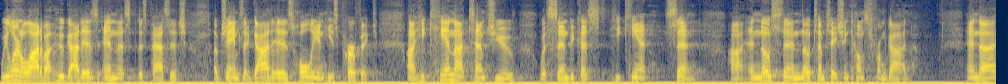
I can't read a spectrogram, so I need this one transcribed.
We learn a lot about who God is in this, this passage. of James that God is holy and He is perfect. Uh, he cannot tempt you with sin because He can't sin. Uh, and no sin, no temptation comes from God. And, uh,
